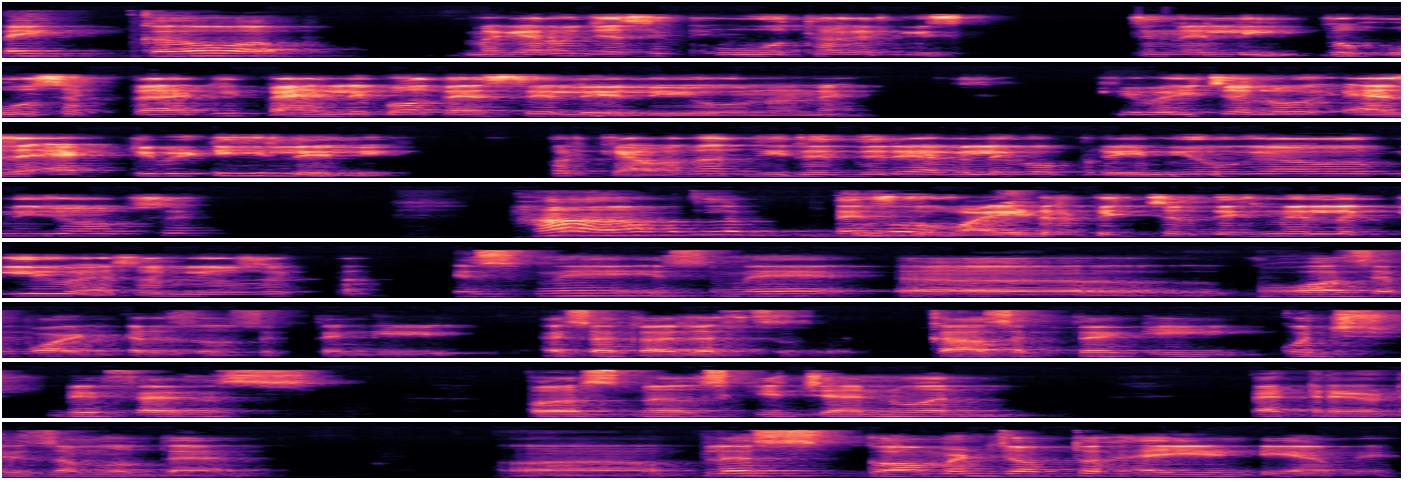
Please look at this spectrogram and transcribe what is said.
नहीं कहो आप। मैं कह रहा हूँ जैसे ओथ अगर किसी ने ली तो हो सकता है कि पहले बहुत ऐसे ले लियो उन्होंने कि भाई चलो एज ए एक्टिविटी ही ले ली पर क्या पता धीरे धीरे अगले को प्रेमी हो गया हो अपनी जॉब से। हाँ मतलब देखो उसको वाइडर पिक्चर दिखने लग गई हो ऐसा भी हो सकता। इसमें इसमें बहुत से पॉइंटर्स हो सकते हैं कि ऐसा कहा जा कहा सकता है कि कुछ डिफेंस पर्सनल्स की जेन्युइन पेट्रियोटिज्म होता है। प्लस गवर्नमेंट जॉब तो है ही इंडिया में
